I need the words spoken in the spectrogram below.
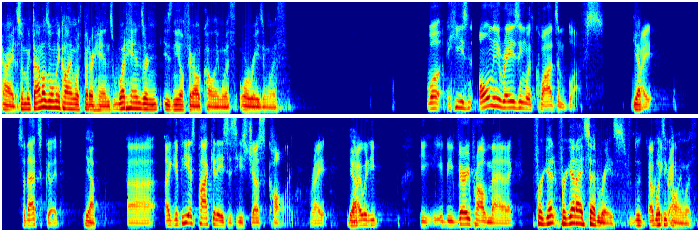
All right, so McDonald's only calling with better hands. What hands are is Niall Farrell calling with or raising with? Well, he's only raising with quads and bluffs. Yep. Right. So that's good. Yep. Uh, like if he has pocket aces, he's just calling, right? Yep. Why would he? He would be very problematic. Forget forget I said raise. What's he great. calling with?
